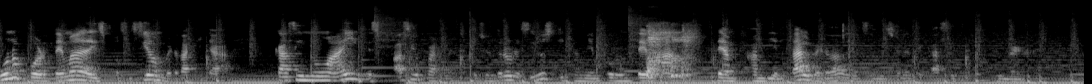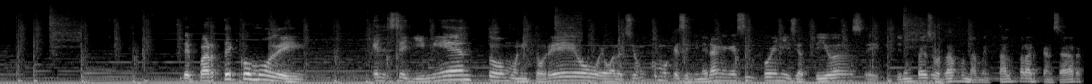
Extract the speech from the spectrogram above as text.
Uno, por tema de disposición, ¿verdad? Que ya casi no hay espacio para la disposición de los residuos y también por un tema de ambiental, ¿verdad? De las emisiones de gases de parte como de el seguimiento, monitoreo, evaluación como que se generan en ese tipo de iniciativas eh, que tiene un peso ¿verdad? fundamental para alcanzar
